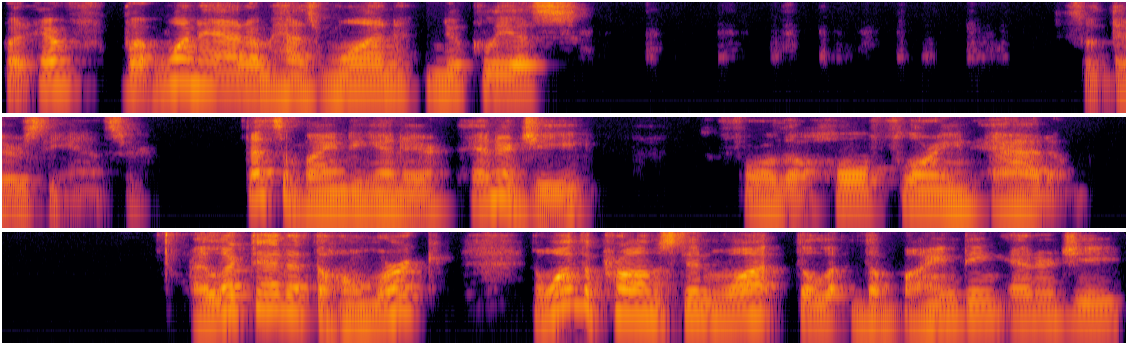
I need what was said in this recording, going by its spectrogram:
but, every, but one atom has one nucleus. So there's the answer. That's a binding ener energy for the whole fluorine atom. I looked ahead at it the homework, and one of the problems didn't want the, the binding energy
